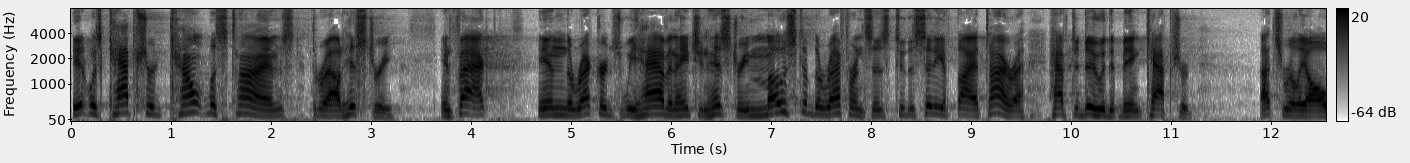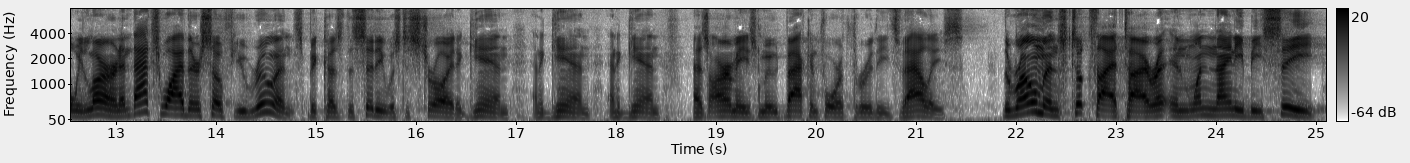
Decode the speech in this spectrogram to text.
It was captured countless times throughout history. In fact, in the records we have in ancient history, most of the references to the city of Thyatira have to do with it being captured. That's really all we learn. And that's why there's so few ruins, because the city was destroyed again and again and again as armies moved back and forth through these valleys. The Romans took Thyatira in 190 BC,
